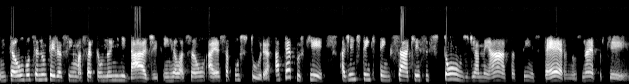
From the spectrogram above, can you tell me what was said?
Então você não teve assim uma certa unanimidade em relação a essa postura, até porque a gente tem que pensar que esses tons de ameaça assim externos, né? Porque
